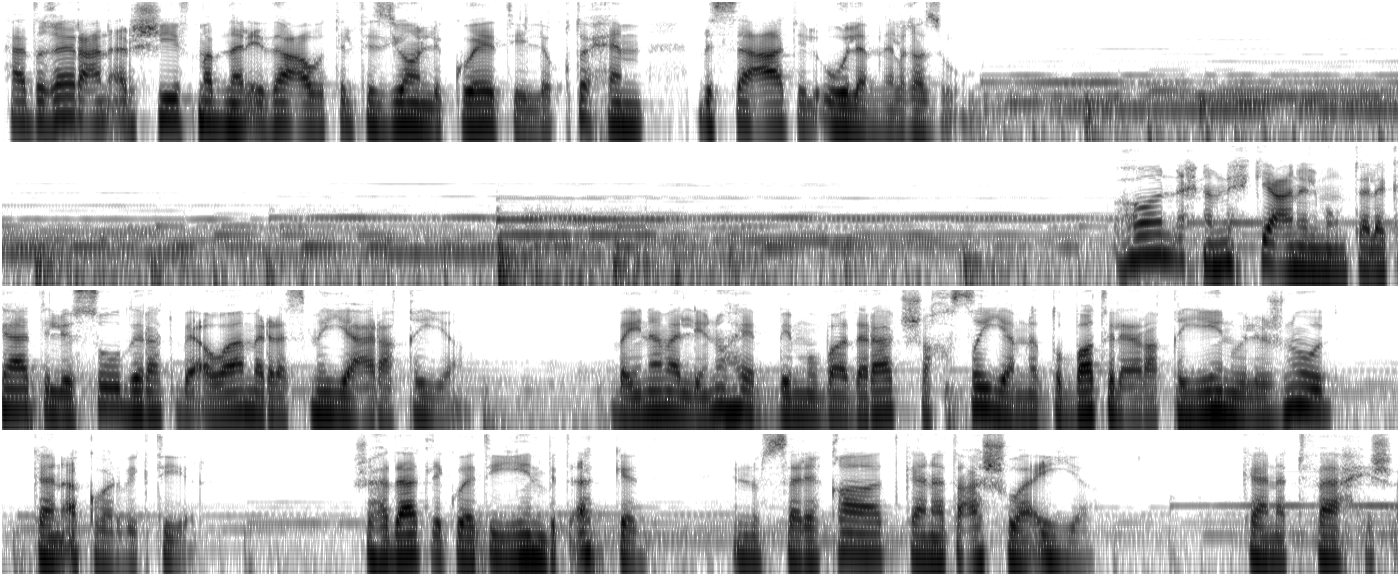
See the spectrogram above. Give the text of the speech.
هذا غير عن أرشيف مبنى الإذاعة والتلفزيون الكويتي اللي اقتحم بالساعات الأولى من الغزو. هون إحنا بنحكي عن الممتلكات اللي صودرت بأوامر رسمية عراقية. بينما اللي نهب بمبادرات شخصية من الضباط العراقيين والجنود كان أكبر بكتير. شهادات الكويتيين بتأكد إنه السرقات كانت عشوائية كانت فاحشة.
